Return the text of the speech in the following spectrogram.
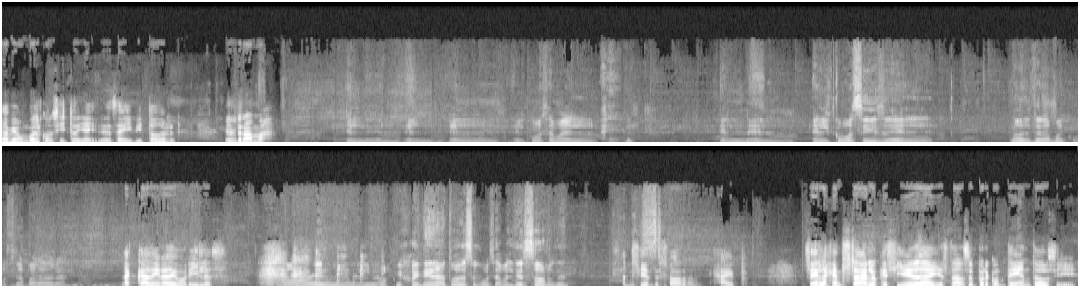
había un balconcito y ahí, desde ahí vi todo el, el drama el, el, el, ¿cómo se llama? El, el, el, ¿cómo se dice? El, no el drama, ¿cómo es la palabra? La cadena de gorilas. No, el, lo que genera todo eso, ¿cómo se llama? El desorden. Sí, el desorden, hype. Sí, la gente estaba enloquecida y estaban súper contentos y,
